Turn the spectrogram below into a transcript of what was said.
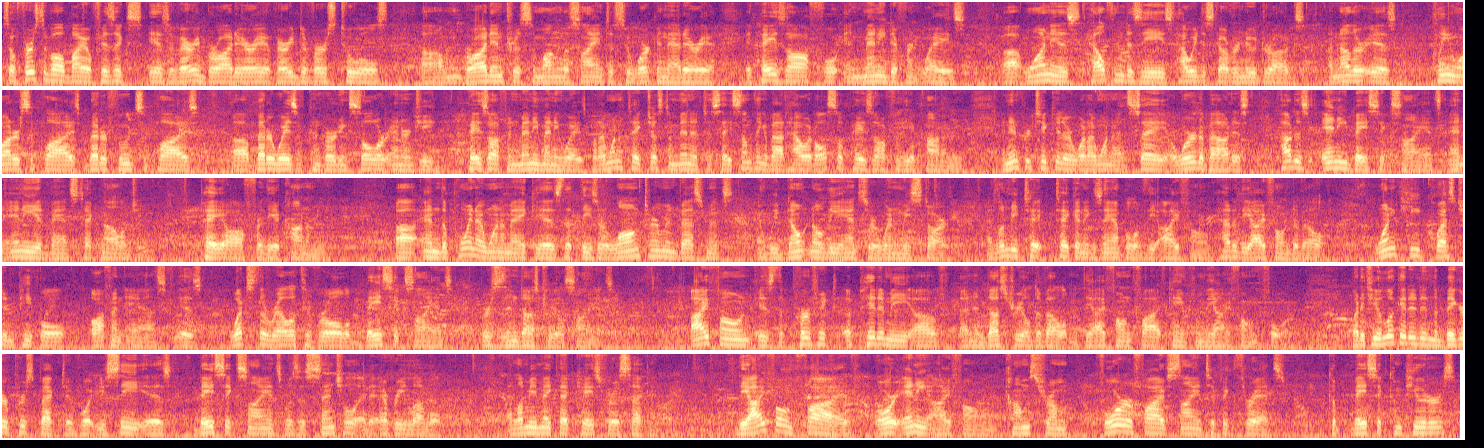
So first of all, biophysics is a very broad area, very diverse tools, um, broad interests among the scientists who work in that area. It pays off for, in many different ways. Uh, one is health and disease, how we discover new drugs. Another is clean water supplies, better food supplies, uh, better ways of converting solar energy. Pays off in many, many ways. But I want to take just a minute to say something about how it also pays off for the economy. And in particular, what I want to say a word about is how does any basic science and any advanced technology pay off for the economy? Uh, and the point I want to make is that these are long-term investments and we don't know the answer when we start. And let me take an example of the iPhone. How did the iPhone develop? One key question people often ask is, what's the relative role of basic science versus industrial science? iPhone is the perfect epitome of an industrial development. The iPhone 5 came from the iPhone 4. But if you look at it in the bigger perspective, what you see is basic science was essential at every level. And let me make that case for a second. The iPhone 5, or any iPhone, comes from four or five scientific threads. Co basic computers,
